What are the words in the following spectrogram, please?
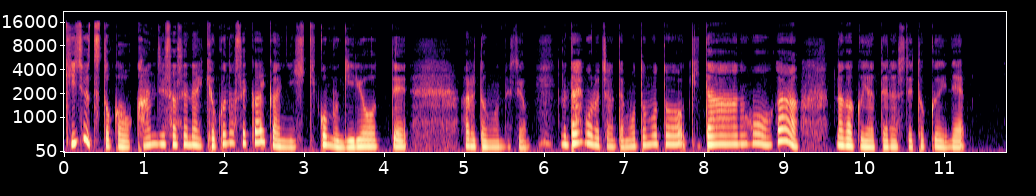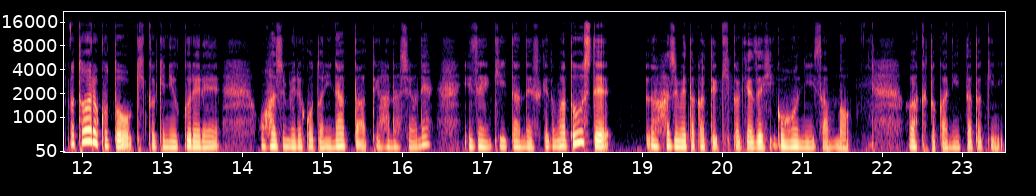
技術とかを感じさせない曲の世界観に引き込む技量ってあると思うんですよ。大五郎ちゃんってもともとギターの方が長くやってらして得意で、まあ、とあることをきっかけにウクレレを始めることになったっていう話をね、以前聞いたんですけど、まあどうして始めたかっていうきっかけはぜひご本人様の枠とかに行った時に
